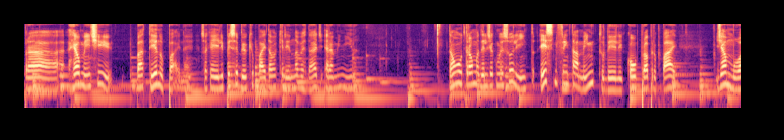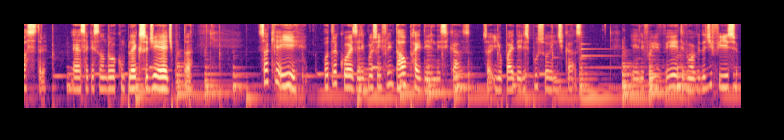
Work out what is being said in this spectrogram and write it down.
pra realmente bater no pai, né? Só que aí ele percebeu que o pai tava querendo, na verdade, era a menina. Então o trauma dele já começou ali. Então, esse enfrentamento dele com o próprio pai já mostra essa questão do complexo de Édipo, tá? Só que aí, outra coisa, ele começou a enfrentar o pai dele nesse caso. E o pai dele expulsou ele de casa. Ele foi viver, teve uma vida difícil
